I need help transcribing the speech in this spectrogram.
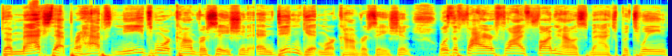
The match that perhaps needs more conversation and didn't get more conversation was the Firefly Funhouse match between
